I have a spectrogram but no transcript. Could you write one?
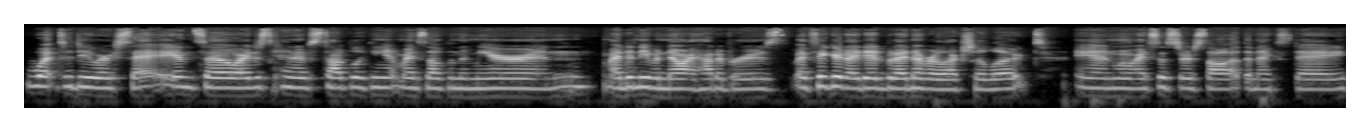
what to do or say. And so I just kind of stopped looking at myself in the mirror and I didn't even know I had a bruise. I figured I did, but I never actually looked. And when my sister saw it the next day,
